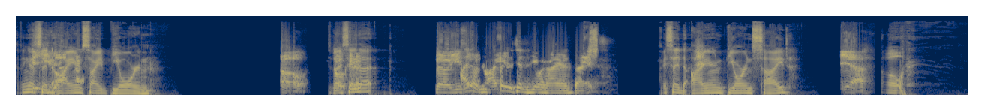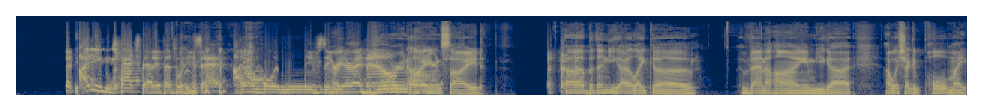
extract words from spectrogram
I think I said You- Ironside Bjorn. Oh Did I say that? No, you. I don't know. I thought you said Bjorn Ironside. I said Iron Bjorn side. Yeah. Oh, I didn't even catch that. If that's what he said, I don't fully believe Sigrid right, now. Bjorn so- Ironside. Uh, but then you got like uh, Vanaheim. You got. I wish I could pull my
